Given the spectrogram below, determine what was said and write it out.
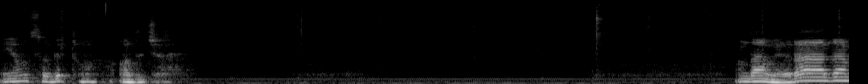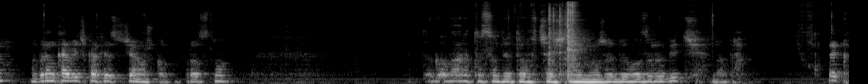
I ją sobie tu oddzielę. Damy radę. W rękawiczkach jest ciężko po prostu. Tego warto sobie to wcześniej może było zrobić. Dobra. Pyk.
